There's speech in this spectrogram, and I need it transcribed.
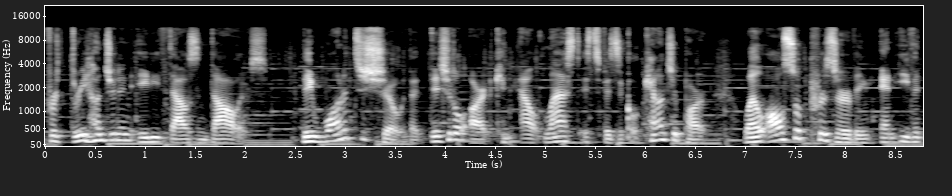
for $380,000. They wanted to show that digital art can outlast its physical counterpart while also preserving and even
